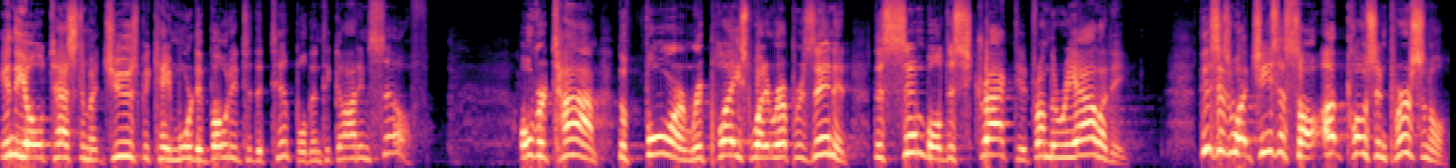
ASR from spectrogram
In the Old Testament, Jews became more devoted to the temple than to God Himself. Over time, the form replaced what it represented, the symbol distracted from the reality. This is what Jesus saw up close and personal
